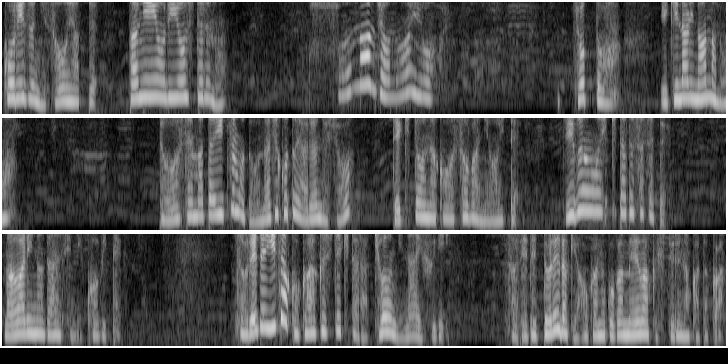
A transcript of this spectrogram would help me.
懲りずにそうやって他人を利用してるの？そんなんじゃないよ。ちょっと、いきなり何なの？どうせまたいつもと同じことやるんでしょ？適当な子をそばに置いて、自分を引き立てさせて、周りの男子に媚びて。それでいざ告白してきたら興味ないふり。それでどれだけ他の子が迷惑してるのかとか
